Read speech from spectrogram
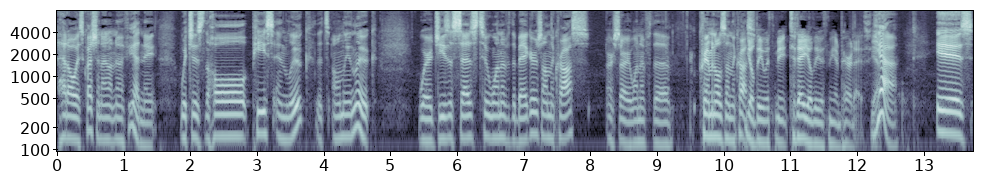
had always questioned. I don't know if you had Nate, which is the whole piece in Luke that's only in Luke where Jesus says to one of the beggars on the cross, or sorry, one of the criminals on the cross, "You'll be with me today. You'll be with me in paradise." Yeah, yeah is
